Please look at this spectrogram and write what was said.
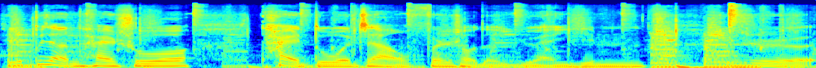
其实不想太说太多这样分手的原因，是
